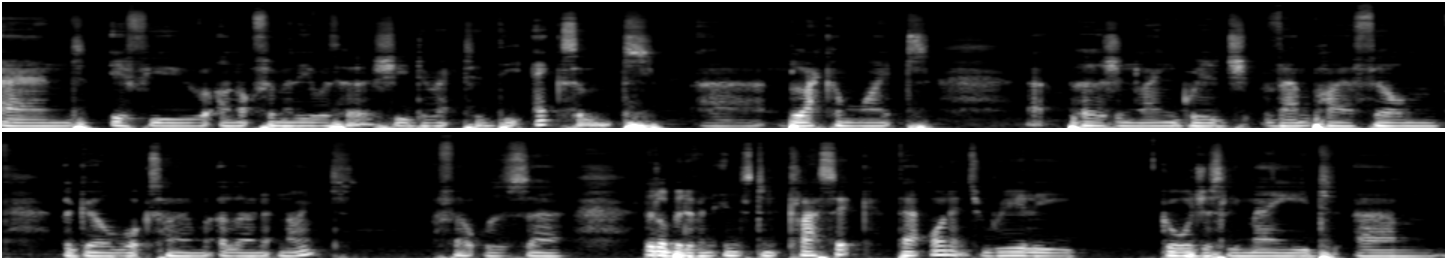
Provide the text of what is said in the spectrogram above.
And if you are not familiar with her, she directed the excellent uh, black and white uh, Persian language vampire film A Girl Walks Home Alone at Night. I felt was uh, a little bit of an instant classic. That one, it's really gorgeously made um,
